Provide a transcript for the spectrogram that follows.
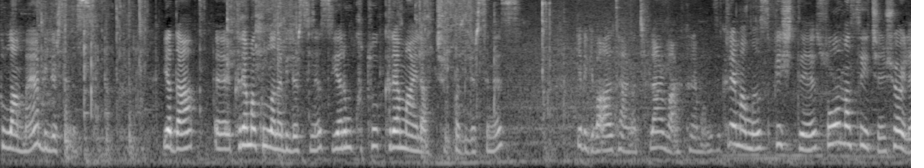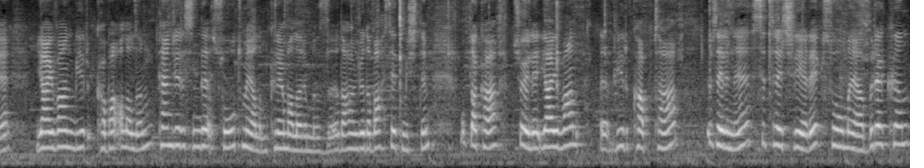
kullanmayabilirsiniz. Ya da e, krema kullanabilirsiniz. Yarım kutu kremayla çırpabilirsiniz. Gibi gibi alternatifler var kremamızı. Kremamız pişti. Soğuması için şöyle yayvan bir kaba alalım. Tenceresinde soğutmayalım kremalarımızı. Daha önce de bahsetmiştim. Mutlaka şöyle yayvan e, bir kapta üzerine streçleyerek soğumaya bırakın.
